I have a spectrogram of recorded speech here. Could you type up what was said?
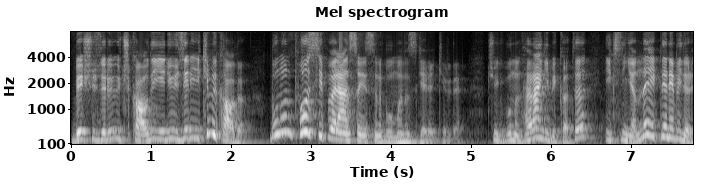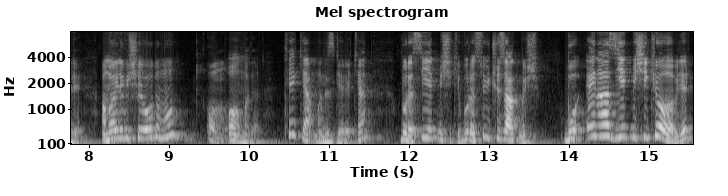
5 üzeri 3 kaldı 7 üzeri 2 mi kaldı? Bunun pozitif bölen sayısını bulmanız gerekirdi. Çünkü bunun herhangi bir katı x'in yanına eklenebilirdi. Ama öyle bir şey oldu mu? olmadı. Olmadı. Tek yapmanız gereken burası 72, burası 360. Bu en az 72 olabilir.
